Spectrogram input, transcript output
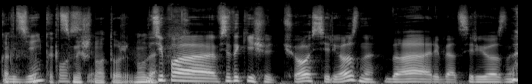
Как, Или день как после? смешно тоже. Ну Ну, да. типа, все такие еще, чё, серьезно? Да, ребят, серьезно.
